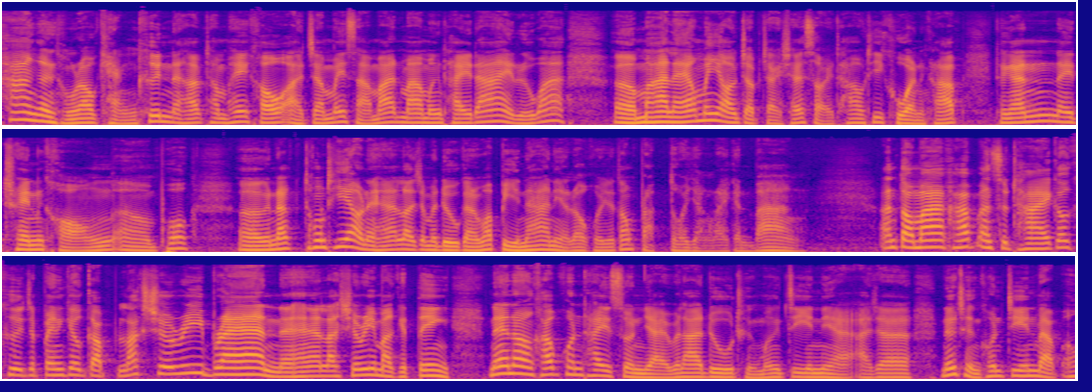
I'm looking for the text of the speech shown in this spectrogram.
ค่าเงินของเราแข็งขึ้นนะครับทำให้เขาอาจจะไม่สามารถมาเมืองไทยได้ หรือว่ามาแล้วไม่ยอมจับจ่ายใช้สอยเท่าที่ควรครับดังนั้นในเทรนด์ของพวกนักท่องเที่ยวนะฮะเราจะมาดูกันว่าปีหน้าเนี่ยเราควรจะต้องปรับตัวอย่างไรกันบ้าง อันต่อมาครับ อันสุดท้ายก็คือจะเป็นเกี่ยวกับ Luxury Brand นะฮะ Luxury Marketing แน่นอนครับ คนไทยส่วนใหญ่เวลาดูถึงเมืองจีนเนี่ย อาจจะนึกถึงคนจีนแบบเอา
